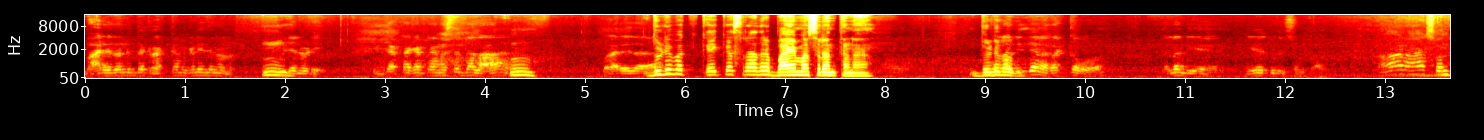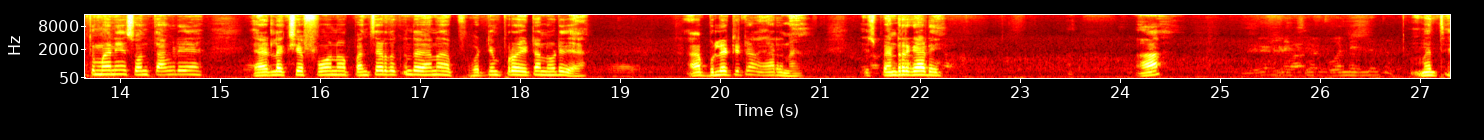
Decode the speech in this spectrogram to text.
ಬಾರ್ಯದಲ್ಲಿದ್ದ ರೊಕ್ಕ ಅನ್ಕೊಂಡಿದ್ದೆ ನಾನು. ವಿಡಿಯೋ ನೋಡಿ. ಹಿಂಗ್ ಗಟ್ಟ ಗಟ್ಟ ಅನಿಸ್ತದಲ್ಲ ಹ್ಞೂ ಬಾರ್ಯದ ದುಡಿಬೇಕು ಕೈ ಕೆಸ್ರಾದ್ರೆ ಬಾಯಿ ಮೊಸರು ಅಂತಣ್ಣ. ದುಡಿಬೇಕು. ಇದ್ದೇನ ರೊಕ್ಕವು? ಎಲ್ಲ ನೀ ನೀವೇ ದುಡಿ ಸ್ವಲ್ಪ. ಸ್ವಂತ ಮನೆ, ಸ್ವಂತ ಅಂಗಡಿ, ಎರಡು ಲಕ್ಷ ಫೋನು ಪಂಚರ್ ದುಕಂದ ಏನ ಫೋರ್ಟೀನ್ ಪ್ರೋ ಇಟ್ಟ ನೋಡಿದೆ. ಆ ಬುಲೆಟ್ ಇಟ್ಟ ಯಾರನ ಸ್ಪೆಂಡರ್ ಗಾಡಿ. ಆ? ಮತ್ತೆ?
